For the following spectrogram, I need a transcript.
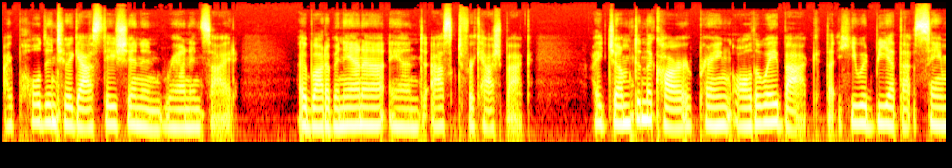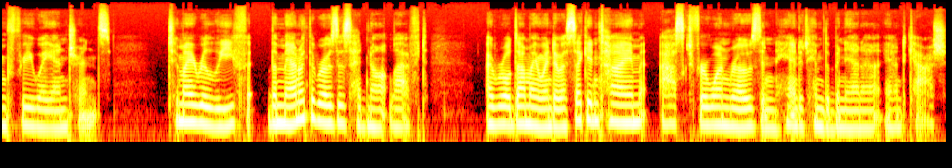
I pulled into a gas station and ran inside. I bought a banana and asked for cash back. I jumped in the car, praying all the way back that he would be at that same freeway entrance. To my relief, the man with the roses had not left. I rolled down my window a second time, asked for one rose, and handed him the banana and cash.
